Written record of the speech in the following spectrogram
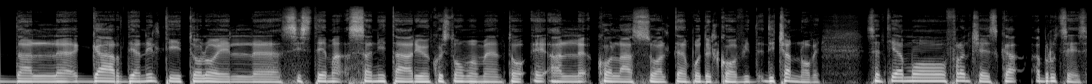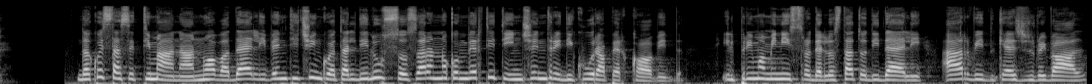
dal Guardian. Il titolo è il sistema sanitario in questo momento è al collasso al tempo del Covid-19. Sentiamo Francesca Abruzzesi. Da questa settimana a Nuova Delhi 25 hotel di lusso saranno convertiti in centri di cura per Covid. Il primo ministro dello Stato di Delhi, Arvind Kejrival,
